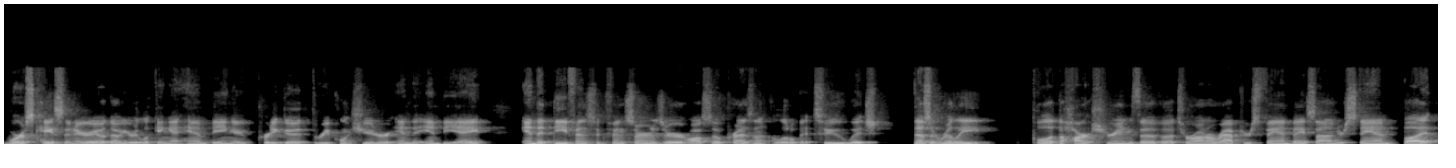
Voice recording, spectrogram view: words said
worst case scenario, though, you're looking at him being a pretty good three point shooter in the NBA. And the defensive concerns are also present a little bit too, which doesn't really pull at the heartstrings of a Toronto Raptors fan base. I understand. But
